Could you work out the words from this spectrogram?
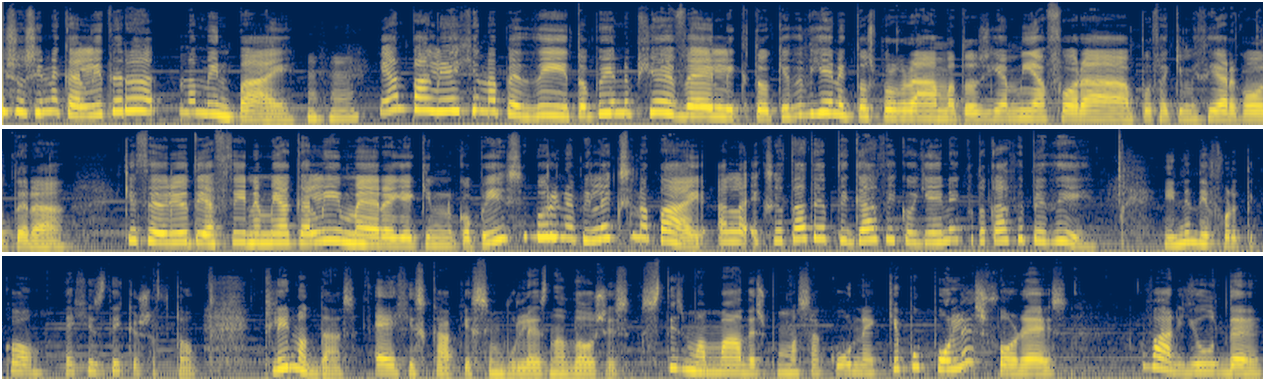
ίσως είναι καλύτερα να μην πάει. Εάν πάλι έχει ένα παιδί το οποίο είναι πιο ευέλικτο και δεν βγαίνει εκτός προγράμματος για μία φορά που θα κοιμηθεί αργότερα και θεωρεί ότι αυτή είναι μια καλή ημέρα για κοινωνικοποίηση, μπορεί να επιλέξει να πάει. Αλλά εξαρτάται από την κάθε οικογένεια και από το κάθε παιδί. Είναι διαφορετικό. Έχεις δίκιο σε αυτό. Κλείνοντας, έχεις κάποιες συμβουλές να δώσεις στις μαμάδες που μας ακούνε και που πολλές φορές βαριούνται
